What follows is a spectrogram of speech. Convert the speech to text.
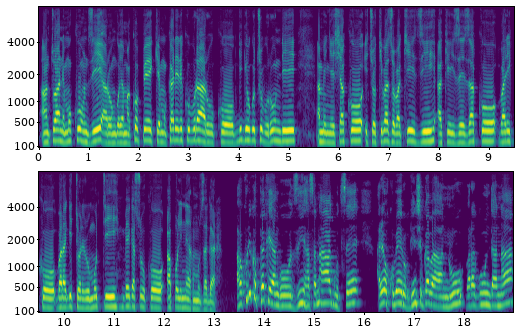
antoine mukunzi arongoye amakopeke mu karere k'uburaruko bw'igihugu cy'u Burundi amenyesha ko icyo kibazo bakizi akizeza ko bariko baragitorera umuti mbega suko uko muzagara aho kuri kopeke ya ngozi hasa n'ahagutse ariko kubera ubwinshi bw'abantu baragundana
